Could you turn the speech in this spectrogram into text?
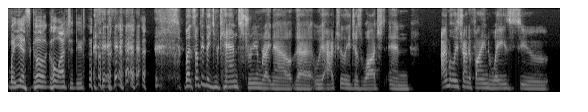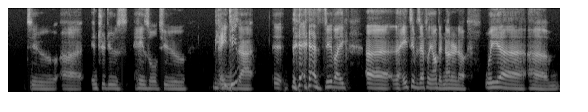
but yes, go go watch it, dude. but something that you can stream right now that we actually just watched, and I'm always trying to find ways to to uh introduce Hazel to the A things team. that it, yes, dude. Like uh, the A team is definitely on there. No, no, no. We uh, um,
